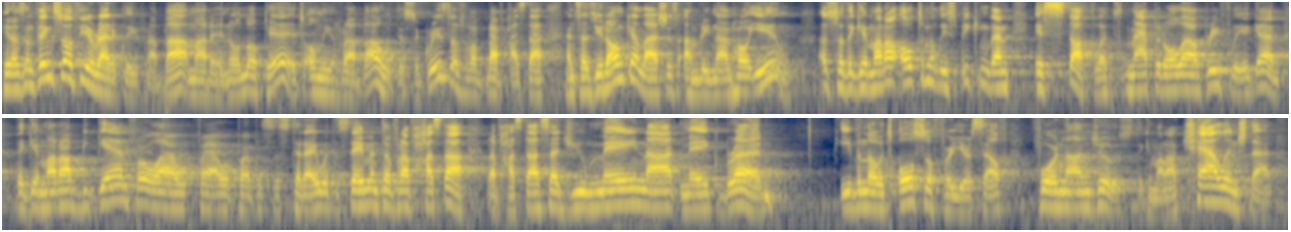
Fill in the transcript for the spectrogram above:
He doesn't think so theoretically. It's only Rabba who disagrees with Rav Hasta and says you don't get lashes. Amrinan Ho'il. Uh, So the Gemara, ultimately speaking, then is stuck. Let's map it all out briefly again. The Gemara began for our for our purposes today with the statement of Rav Hasta. Rav Hasta said, "You may not make bread." even though it's also for yourself, for non-Jews. The Gemara challenged that.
